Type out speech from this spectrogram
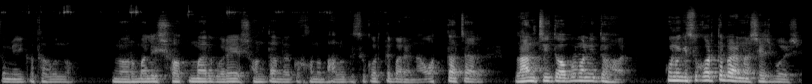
তুমি এই কথা বলো নর্মালি সৎমার ঘরে সন্তানরা কখনো ভালো কিছু করতে পারে না। অত্যাচার লাঞ্ছিত অপমানিত হয়। কোনো কিছু করতে পারে না শেষ বয়সে।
